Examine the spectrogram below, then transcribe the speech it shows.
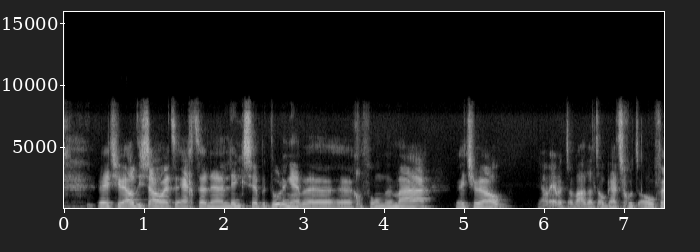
weet je wel, die zou het echt een eh, linkse bedoeling hebben gevonden, maar, weet je wel, ja, we hebben het, we hadden het ook net zo goed over,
